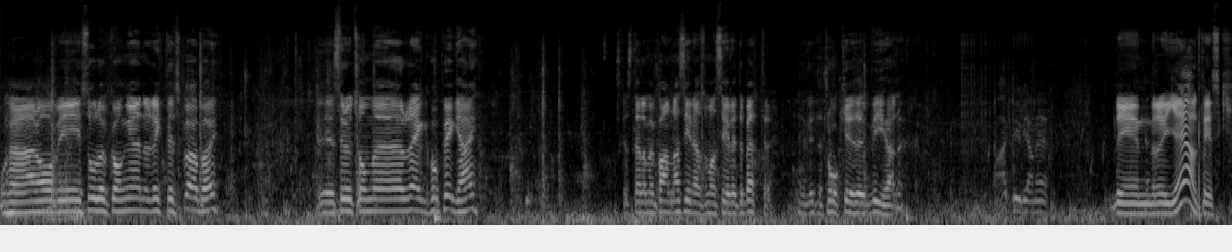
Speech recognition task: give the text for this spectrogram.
Och här har vi soluppgången, riktigt spöböj. Det ser ut som eh, regg på pigghaj. Jag ska ställa mig på andra sidan så man ser lite bättre. Det är lite tråkig vy här nu. Vad kul Janne. Det är en rejäl fisk.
